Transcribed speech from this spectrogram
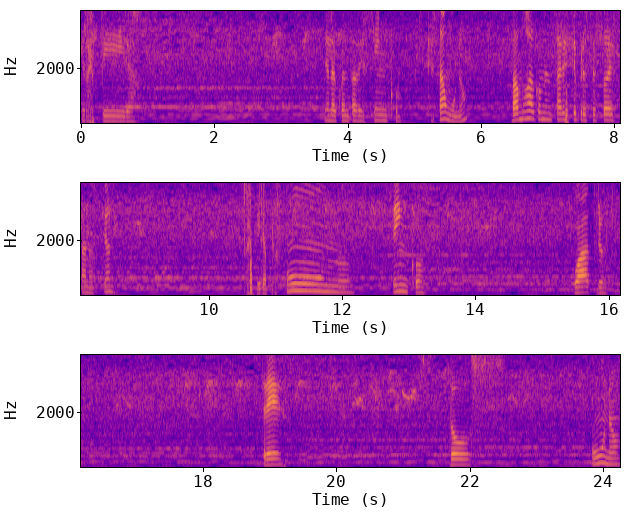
Y respira. Y a la cuenta de 5, es a 1, vamos a comenzar este proceso de sanación. Respira profundo. 5, 4, 3, dos, uno.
